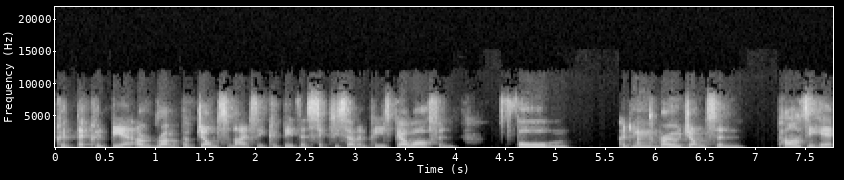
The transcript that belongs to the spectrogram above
Could there could be a, a rump of Johnsonites? It could be that 67 MPs go off and form a, mm. a hmm. pro Johnson party here.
